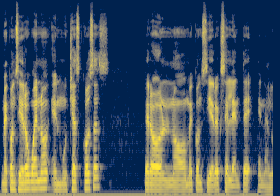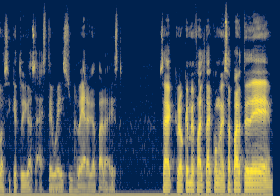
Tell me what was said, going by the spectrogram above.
me considero bueno en muchas cosas, pero no me considero excelente en algo así que tú digas, ah, este güey es una verga para esto. O sea, creo que me falta como esa parte de,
